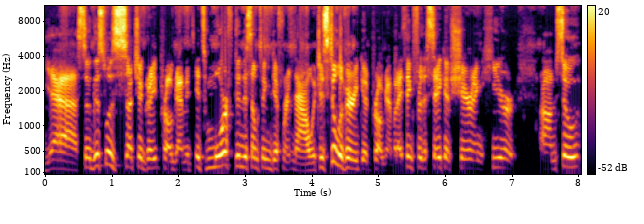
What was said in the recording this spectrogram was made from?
Yeah, so this was such a great program. It, it's morphed into something different now, which is still a very good program. But I think for the sake of sharing here, um, so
